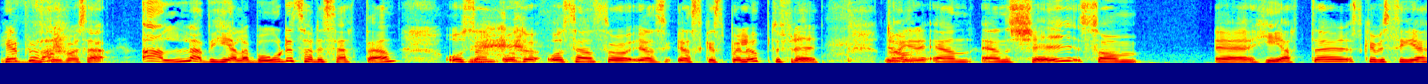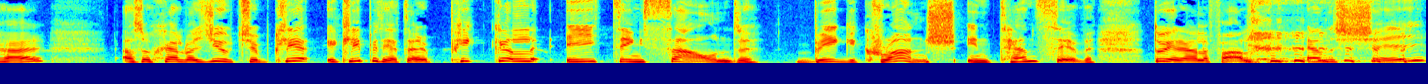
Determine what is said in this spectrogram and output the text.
Helt plötsligt var det så här, alla vid hela bordet hade sett den. Och sen, och då, och sen så, jag, jag ska spela upp det för dig. Då Ja. är det en, en tjej som eh, heter, ska vi se här, alltså själva YouTube-klippet heter Pickle Eating Sound. Big Crunch Intensive. Då är det i alla fall en tjej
